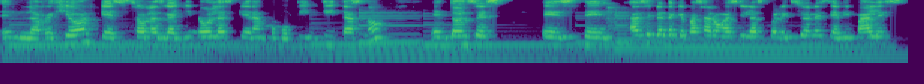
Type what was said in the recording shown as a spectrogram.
en la región, que son las gallinolas, que eran como pintitas, ¿no? Entonces, este, hace cuenta que pasaron así las colecciones de animales,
